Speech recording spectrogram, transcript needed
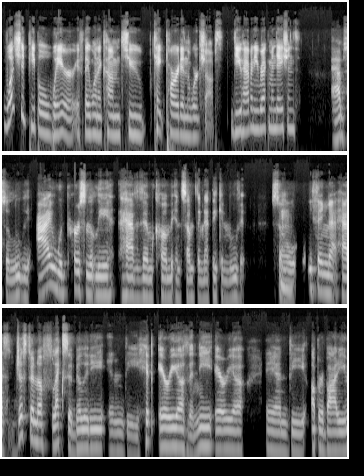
what should people wear if they want to come to take part in the workshops? Do you have any recommendations? Absolutely. I would personally have them come in something that they can move it. So mm. anything that has just enough flexibility in the hip area, the knee area, and the upper body,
